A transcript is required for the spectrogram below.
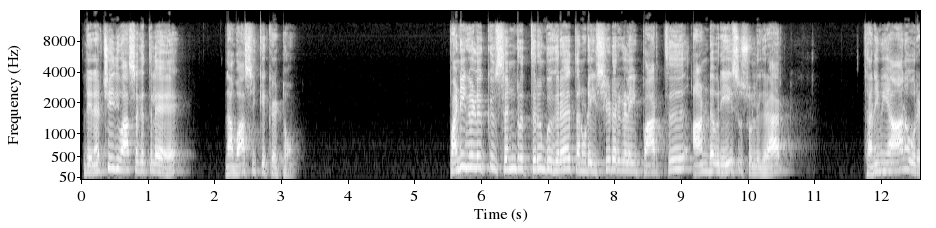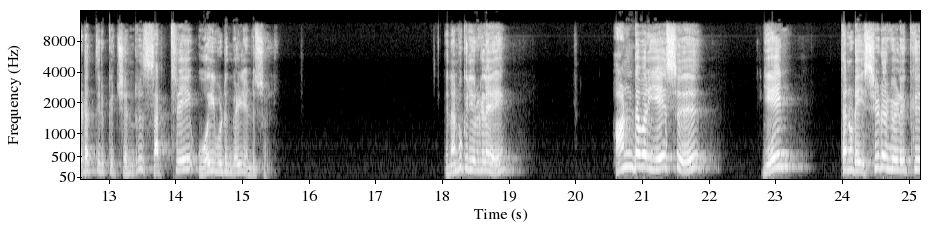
இந்த நற்செய்தி வாசகத்தில் நாம் வாசிக்க கேட்டோம். பணிகளுக்கு சென்று திரும்புகிற தன்னுடைய சீடர்களை பார்த்து ஆண்டவர் இயேசு சொல்லுகிறார் தனிமையான ஒரு இடத்திற்கு சென்று சற்றே ஓய்விடுங்கள் என்று சொல்லி. என் அன்புக்குரியவர்களே ஆண்டவர் இயேசு ஏன் தன்னுடைய சீடர்களுக்கு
